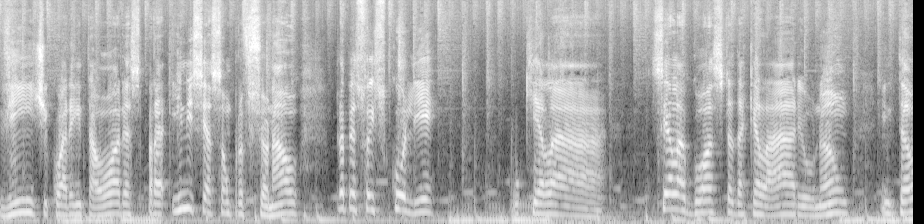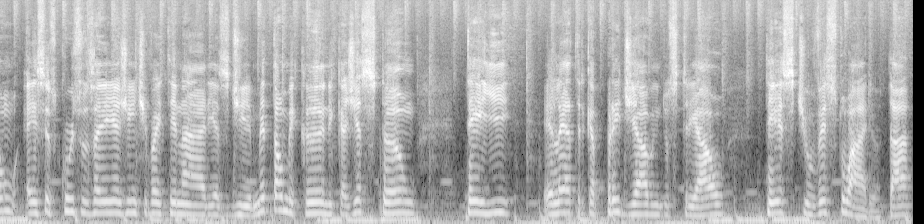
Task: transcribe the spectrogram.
20, 40 horas para iniciação profissional, para a pessoa escolher o que ela. se ela gosta daquela área ou não. Então, esses cursos aí a gente vai ter na áreas de metal mecânica, gestão, TI, elétrica predial industrial, têxtil, vestuário, tá?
